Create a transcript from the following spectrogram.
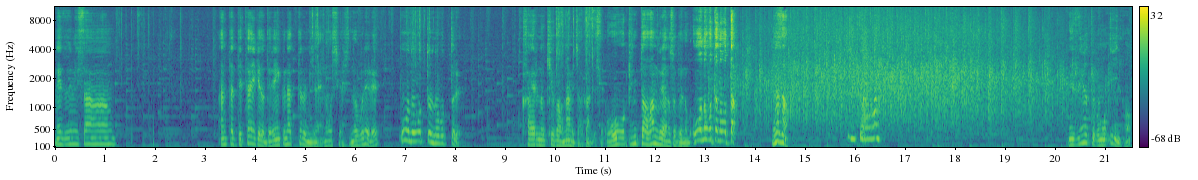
ネズミさん。あんた出たいけど出れんくなっとるんじゃないの？もしかして。登れる？おお登っとる登っとる。カエルの吸盤を舐めちゃあかんですね。おおピント合わんぐらいの速度で登おお登った登った。皆さん。ピント合わん。ネズミ男もいいの？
